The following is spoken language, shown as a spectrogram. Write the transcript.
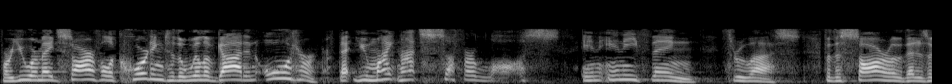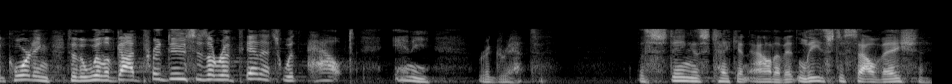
For you were made sorrowful according to the will of God in order that you might not suffer loss in anything through us. For the sorrow that is according to the will of God produces a repentance without any regret. The sting is taken out of it, leads to salvation.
